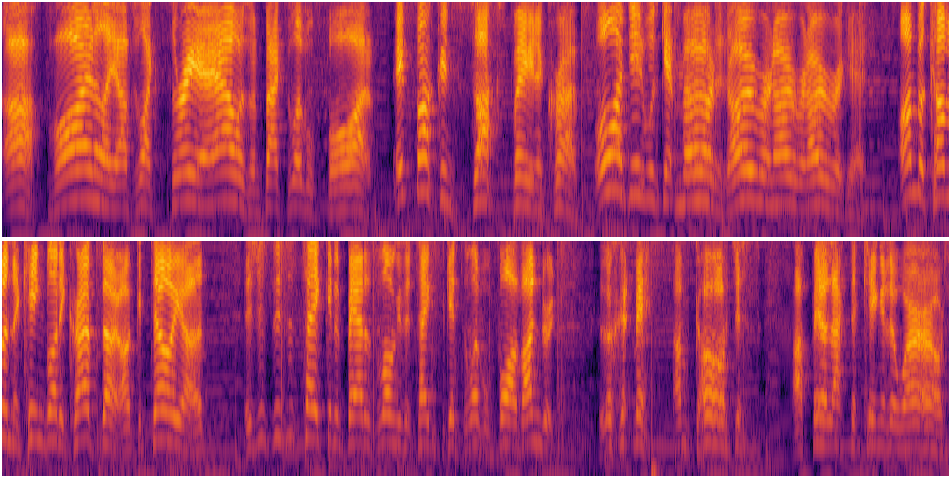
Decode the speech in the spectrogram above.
Ah, finally, after like three hours, I'm back to level five. It fucking sucks being a crab. All I did was get murdered over and over and over again. I'm becoming the king bloody crab though, I can tell you. It's just, this is taking about as long as it takes to get to level 500. Look at me, I'm gorgeous. I feel like the king of the world.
